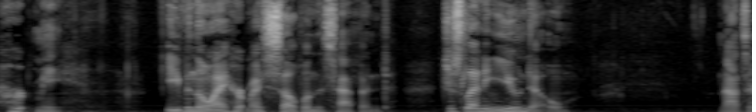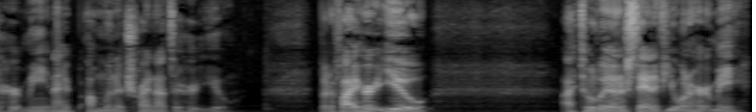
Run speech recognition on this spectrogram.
hurt me. Even though I hurt myself when this happened. Just letting you know not to hurt me. And I, I'm going to try not to hurt you. But if I hurt you, I totally understand if you want to hurt me.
